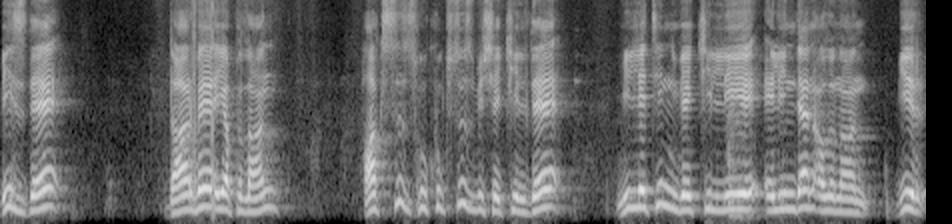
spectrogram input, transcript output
Biz de darbe yapılan haksız hukuksuz bir şekilde milletin vekilliği elinden alınan bir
